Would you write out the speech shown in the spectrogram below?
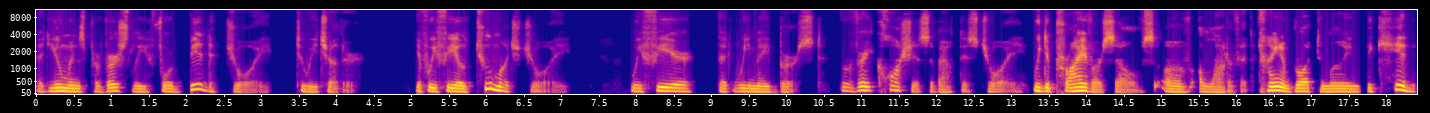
that humans perversely forbid joy to each other. If we feel too much joy, we fear that we may burst. We're very cautious about this joy. We deprive ourselves of a lot of it. Kind of brought to mind the kid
